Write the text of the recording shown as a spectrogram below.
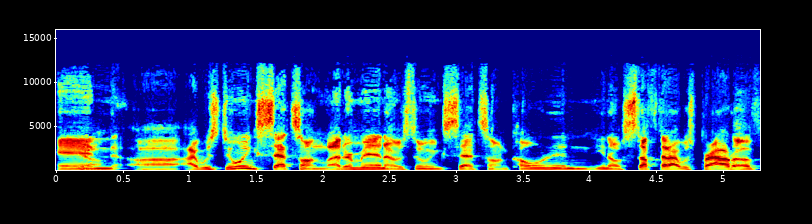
and yeah. uh, I was doing sets on Letterman. I was doing sets on Conan. You know, stuff that I was proud of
